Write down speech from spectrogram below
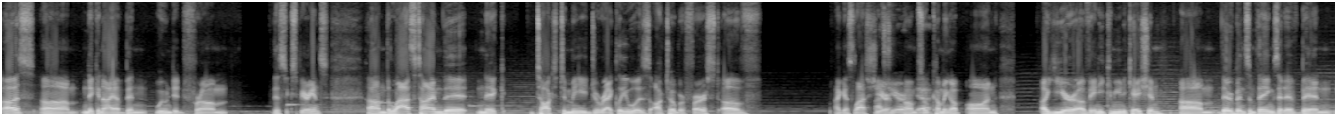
us, um, Nick and I, have been wounded from this experience. Um, the last time that Nick talked to me directly was October first of, I guess, last year. Last year, um, So coming up on a year of any communication. Um, there have been some things that have been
